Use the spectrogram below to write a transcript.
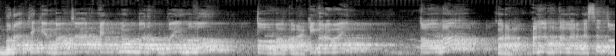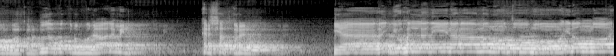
গুনাহ থেকে বাঁচার এক নম্বর উপায় হলো তওবা করা কি করা ভাই তওবা করা আল্লাহ তাআলার কাছে তওবা করা আল্লাহ পাক রব্বুল আলামিন ارشاد করেন يا أيها الذين آمنوا توبوا إلى الله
